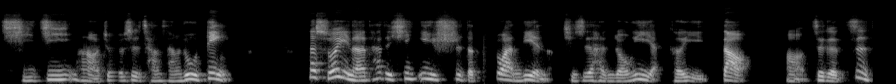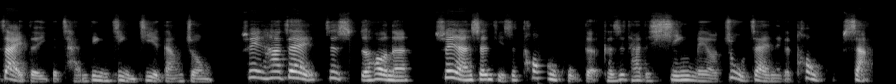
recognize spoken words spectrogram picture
奇迹，哈，就是常常入定。那所以呢，他的心意识的锻炼，其实很容易啊，可以到。啊，这个自在的一个禅定境界当中，所以他在这时候呢，虽然身体是痛苦的，可是他的心没有住在那个痛苦上，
